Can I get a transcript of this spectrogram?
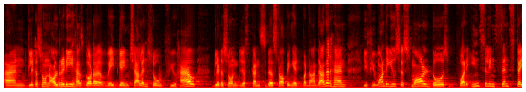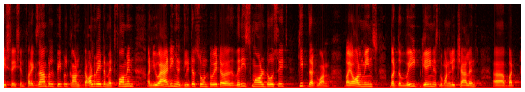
and glitazone already has got a weight gain challenge. So if you have glitazone, just consider stopping it. But on the other hand, if you want to use a small dose for insulin sensitization, for example, people can't tolerate a metformin and you're adding a glitazone to it, a very small dosage, keep that one by all means. But the weight gain is the only challenge. Uh, but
